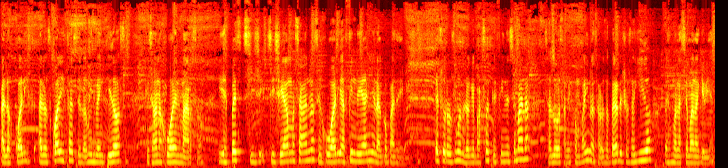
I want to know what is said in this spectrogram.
a los, a qualifiers de 2022 que se van a jugar en marzo. Y después, si, si, llegamos a ganar, se jugaría a fin de año la Copa Davis. Es un resumen de lo que pasó este fin de semana. Saludos a mis compañeros, a los operarios. Yo soy Guido. Nos vemos la semana que viene.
